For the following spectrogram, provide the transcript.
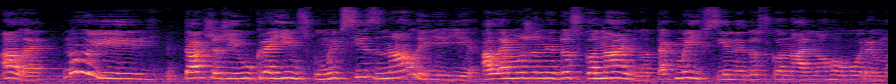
Але, ну і так же ж і українську, ми всі знали її, але може недосконально, так ми і всі недосконально говоримо.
